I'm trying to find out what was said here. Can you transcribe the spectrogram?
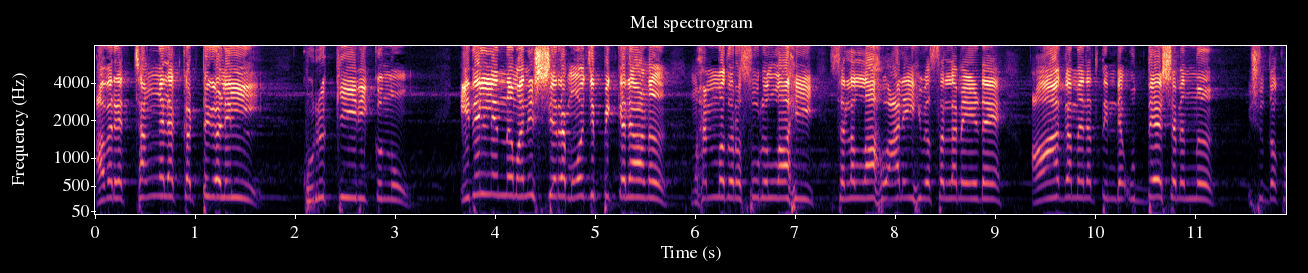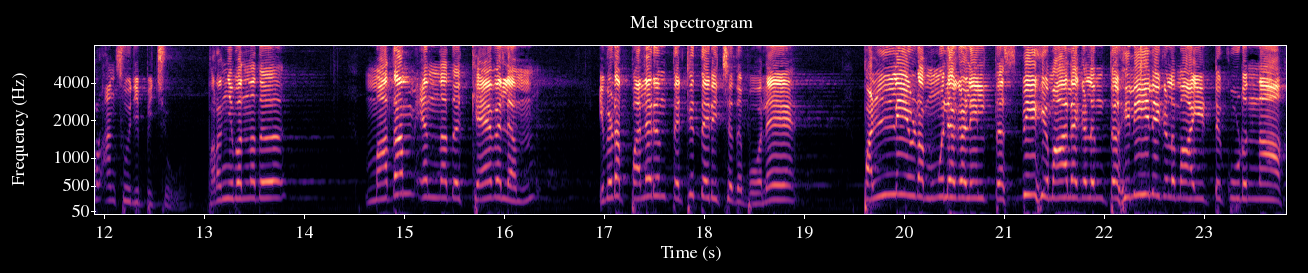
അവരെ ചങ്ങലക്കെട്ടുകളിൽ കുരുക്കിയിരിക്കുന്നു ഇതിൽ നിന്ന് മനുഷ്യരെ മോചിപ്പിക്കലാണ് മുഹമ്മദ് റസൂലുല്ലാഹി സല്ലാഹു അലൈഹി വസല്ലമയുടെ ആഗമനത്തിന്റെ ഉദ്ദേശമെന്ന് വിശുദ്ധ ഖുർആൻ സൂചിപ്പിച്ചു. പറഞ്ഞു വന്നത് മതം എന്നത് കേവലം ഇവിടെ പലരും തെറ്റിദ്ധരിച്ചതുപോലെ പള്ളിയുടെ മൂലകളിൽ തസ്ബീഹ് മാലകളും തഹ്ലീലുകളുമായിട്ട് കൂടുന്ന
